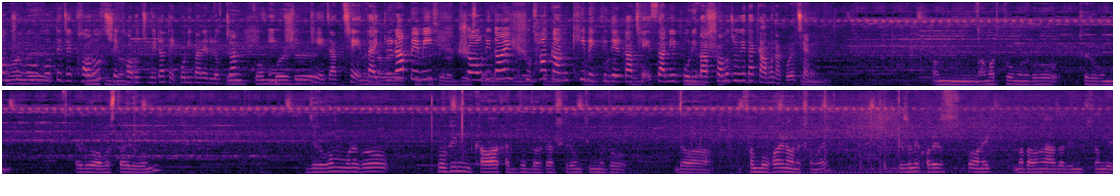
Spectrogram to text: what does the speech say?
অংশগ্রহণ করতে যে খরচ, সে খরচ মেটাতে পরিবারের লোকজন হিমশিম খেয়ে যাচ্ছে। তাই ক্রীড়াপ্রেমী সহৃদয় শুভাকাঙ্ক্ষী ব্যক্তিদের কাছে সানির পরিবার সহযোগিতা কামনা করেছেন। আমার তো মনে করো সেরকম একটু অবস্থা এরকম। যেরকম মনে করো প্রোটিন খাওয়া, খাদ্যের দরকার সেরকম ঠিকমতো দেওয়া সম্ভব হয় না অনেক সময়। পেছনে খরচ তো অনেক মাথা ভাঙা আজাদিন সঙ্গে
